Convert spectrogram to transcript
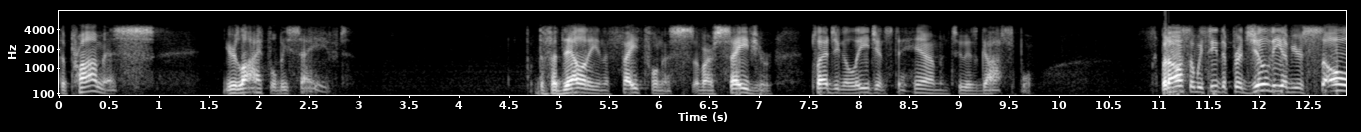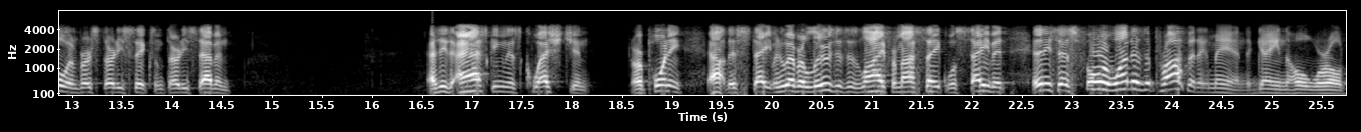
the promise, your life will be saved. The fidelity and the faithfulness of our Savior, pledging allegiance to Him and to His gospel. But also, we see the fragility of your soul in verse 36 and 37. As he's asking this question, or pointing out this statement whoever loses his life for my sake will save it. And then he says for what does it profit a man to gain the whole world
